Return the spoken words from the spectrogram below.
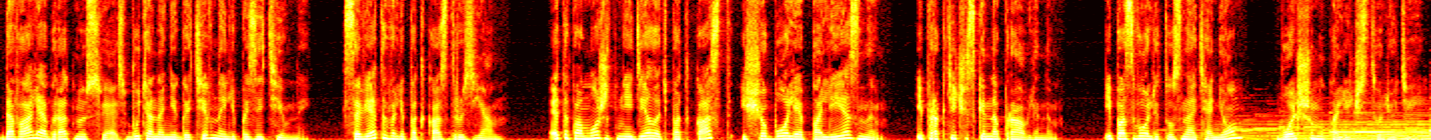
Давали обратную связь, будь она негативной или позитивной. Советовали подкаст друзьям. Это поможет мне делать подкаст еще более полезным и практически направленным – и позволит узнать о нем большему количеству людей.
